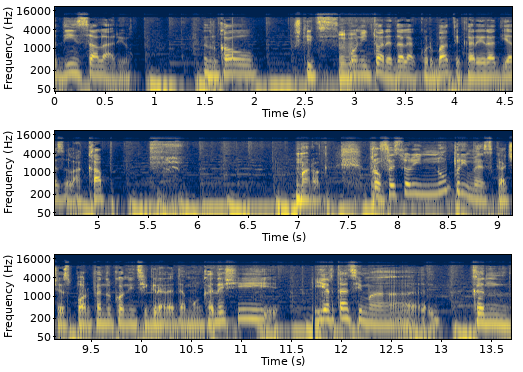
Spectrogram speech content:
15% din salariu. Pentru că au, știți, uh-huh. monitoare de alea curbate care iradiază la cap. Mă rog. Profesorii nu primesc acest spor pentru condiții grele de muncă, deși, iertați-mă, când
